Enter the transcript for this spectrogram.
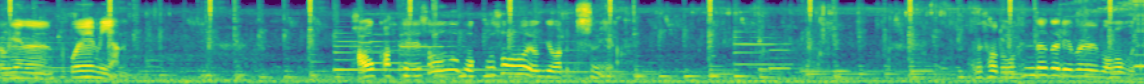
여기는 보헤미안. 바오 카페에서 먹고서 여기 왔습니다. 여기서도 핸드드립을 먹어보죠.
